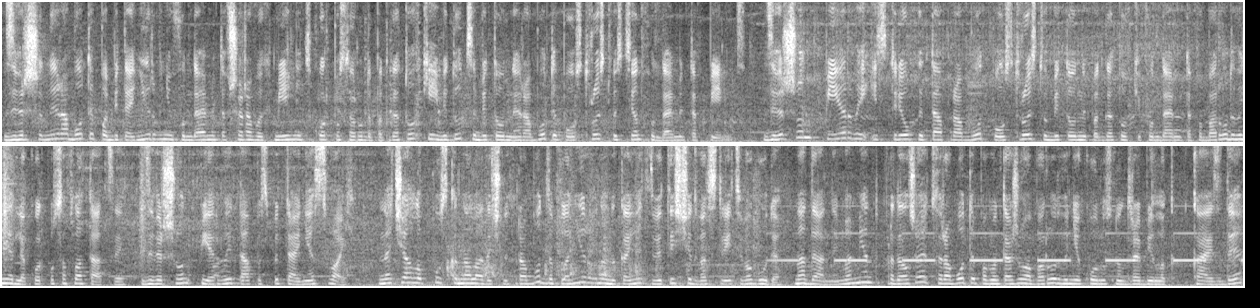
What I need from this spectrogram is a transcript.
Завершены работы по бетонированию фундаментов шаровых мельниц корпуса рудоподготовки и ведутся бетонные работы по устройству стен фундаментов мельниц. Завершен первый из трех этап работ по устройству бетонной подготовки фундаментов оборудования для корпуса флотации. Завершен первый этап испытания свай. Начало пусконаладочных работ запланировано на конец 2023 года. На данный момент продолжаются работы по монтажу оборудования конусных дробилок КСД,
